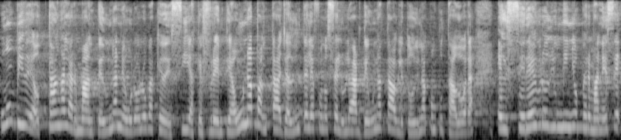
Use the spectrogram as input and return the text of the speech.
un video tan alarmante de una neuróloga que decía que frente a una pantalla de un teléfono celular, de una tablet o de una computadora, el cerebro de un niño permanece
